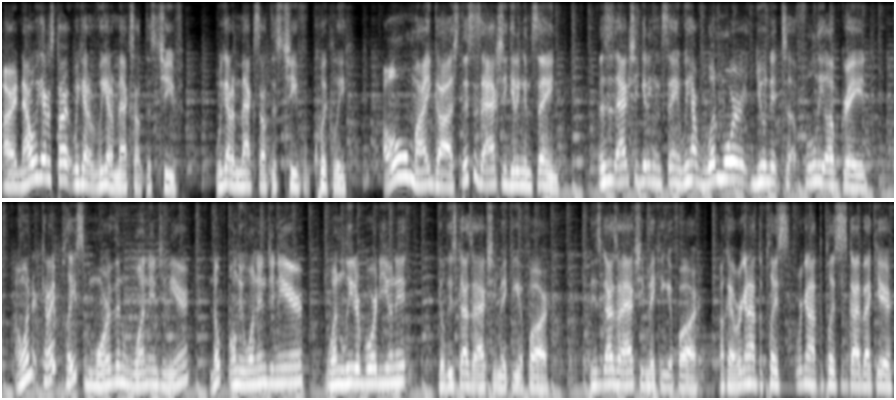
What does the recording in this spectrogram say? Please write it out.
All right, now we got to start. We got to we got to max out this chief. We got to max out this chief quickly. Oh my gosh, this is actually getting insane. This is actually getting insane. We have one more unit to fully upgrade. I wonder, can I place more than one engineer? Nope, only one engineer, one leaderboard unit. Yo, these guys are actually making it far. These guys are actually making it far. Okay, we're gonna have to place. We're gonna have to place this guy back here.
